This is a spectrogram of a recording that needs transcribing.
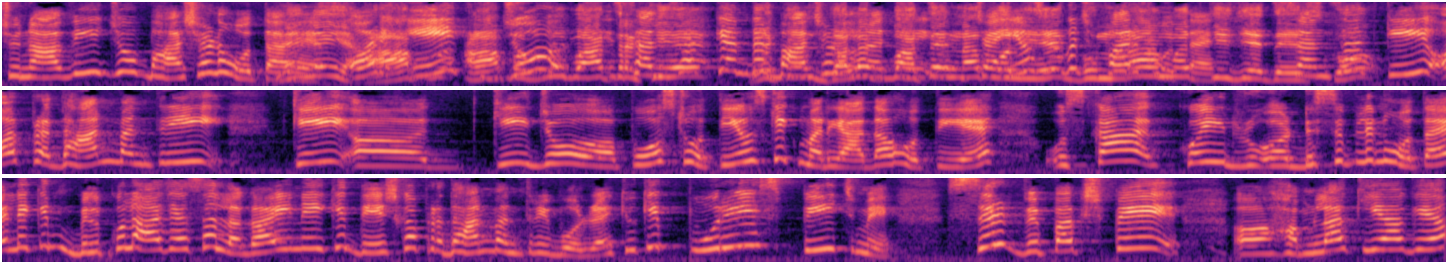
चुनावी जो भाषण होता नहीं, है नहीं, और आप, एक आप जो बात संसद के अंदर भाषण गलत बातें ना बोलिए गुमराह मत कीजिए संसद की और प्रधानमंत्री कि कि जो पोस्ट होती है उसकी एक मर्यादा होती है उसका कोई डिसिप्लिन होता है लेकिन बिल्कुल आज ऐसा लगा ही नहीं कि देश का प्रधानमंत्री बोल रहा है क्योंकि पूरी स्पीच में सिर्फ़ विपक्ष पे हमला किया गया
